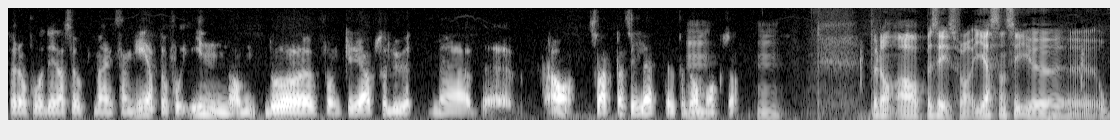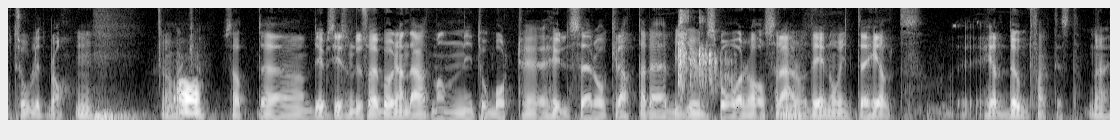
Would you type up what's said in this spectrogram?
för att få deras uppmärksamhet och få in dem då funkar det absolut med eh, ja, svarta silhuetter för dem Mm. också. Mm. För de, ja precis, för gässen ser ju otroligt bra. Mm. Ja, Ja. Så att det är precis som du sa i början där att man ni tog bort hylsor och krattade hjulspår och sådär Mm. och det är nog inte helt Helt dumt faktiskt. Nej.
